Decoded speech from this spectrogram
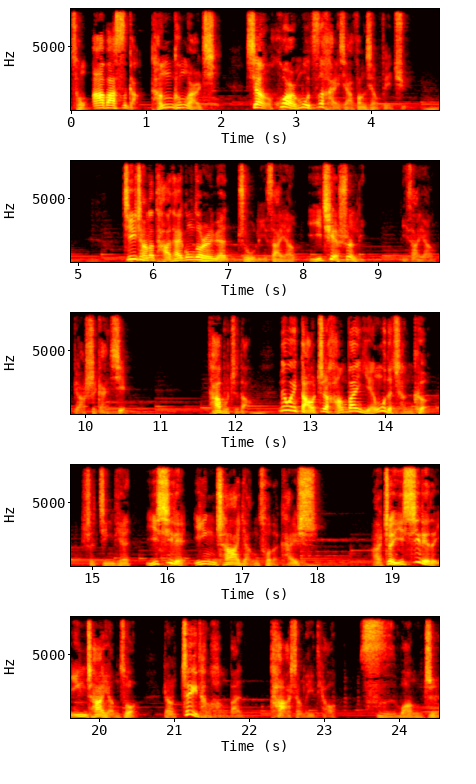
从阿巴斯港腾空而起，向霍尔木兹海峡方向飞去。机场的塔台工作人员祝李萨扬一切顺利，李萨扬表示感谢。他不知道，那位导致航班延误的乘客是今天一系列阴差阳错的开始，而这一系列的阴差阳错，让这趟航班踏上了一条死亡之旅。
